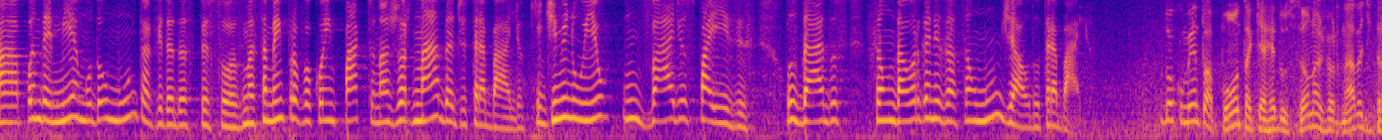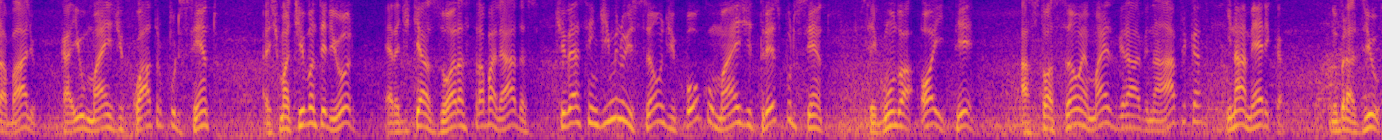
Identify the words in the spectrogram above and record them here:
A pandemia mudou muito a vida das pessoas, mas também provocou impacto na jornada de trabalho, que diminuiu em vários países. Os dados são da Organização Mundial do Trabalho. O documento aponta que a redução na jornada de trabalho caiu mais de 4%. A estimativa anterior era de que as horas trabalhadas tivessem diminuição de pouco mais de 3%. Segundo a OIT, a situação é mais grave na África e na América, no Brasil,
